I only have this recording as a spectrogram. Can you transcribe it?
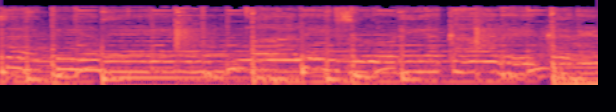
சத்தியமே மாலை சூடிய காலை கதிர்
